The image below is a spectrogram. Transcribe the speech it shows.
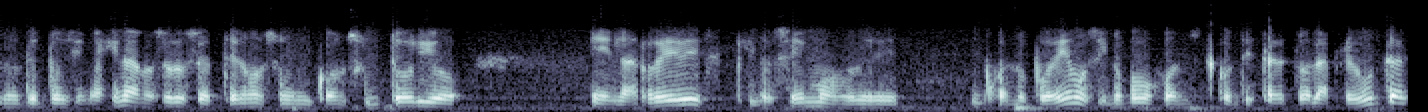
no, te puedes imaginar. Nosotros tenemos un consultorio en las redes que lo hacemos cuando podemos y no podemos con- contestar todas las preguntas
